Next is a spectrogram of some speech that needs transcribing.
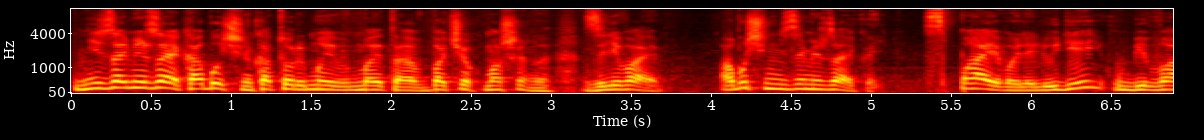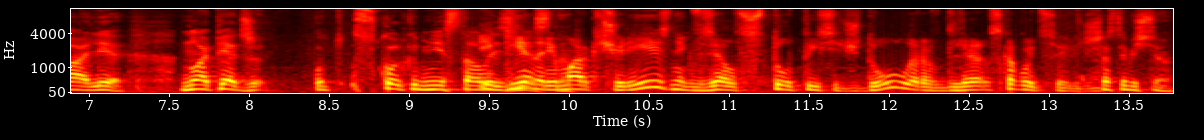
Не замерзайка обычно, который мы, мы это, в бачок машины заливаем. Обычно не замерзайкой. Спаивали людей, убивали. Но опять же, вот сколько мне стало И известно. Генри Маркович Резник взял 100 тысяч долларов для... С какой целью? Сейчас объясню.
